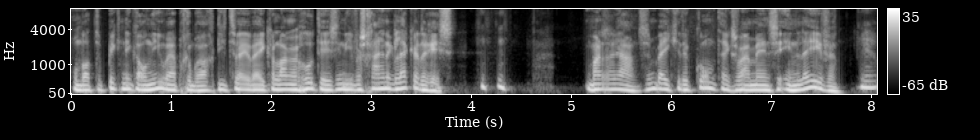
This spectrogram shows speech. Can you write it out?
Omdat de picknick al nieuw heb gebracht. Die twee weken langer goed is en die waarschijnlijk lekkerder is. maar ja, het is een beetje de context waar mensen in leven. Ja.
